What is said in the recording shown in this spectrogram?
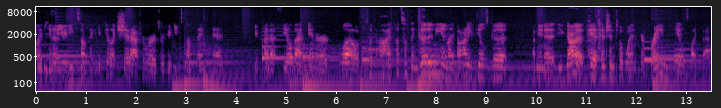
Like, you mm-hmm. know, you eat something and you feel like shit afterwards, or you eat something and you kind of feel that inner glow. It's like, oh, I put something good in me and my body feels good. I mean, it, you gotta pay attention to when your brain feels like that.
